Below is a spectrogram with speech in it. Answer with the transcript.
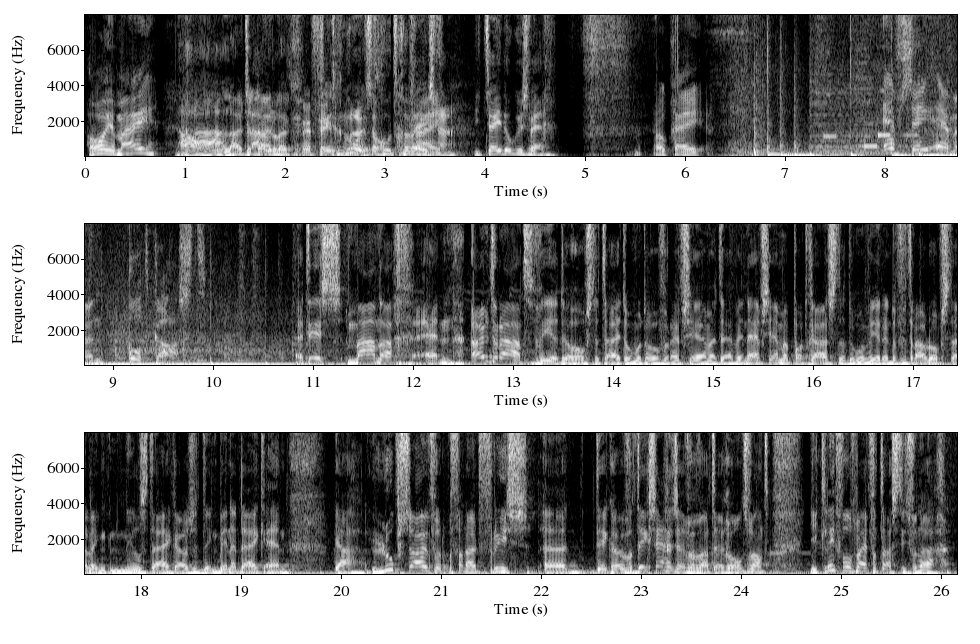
Hoor je mij? Ah, luid en duidelijk. Het Perfect is nooit zo goed geweest. Fijn. Die theedoek is weg. Oké. FC Emmen podcast. Het is maandag en uiteraard weer de hoogste tijd om het over FCM te hebben. In de FCM-podcast, dat doen we weer in de vertrouwde opstelling. Niels Dijkhuizen, Dink Binnendijk en ja, loepzuiver vanuit Fries, eh Dick Heuvel. Dick, zeg eens even wat tegen ons, want je klinkt volgens mij fantastisch vandaag.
